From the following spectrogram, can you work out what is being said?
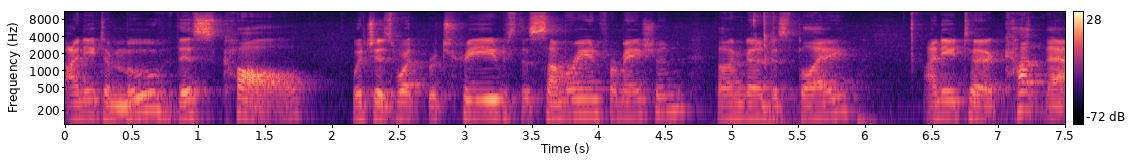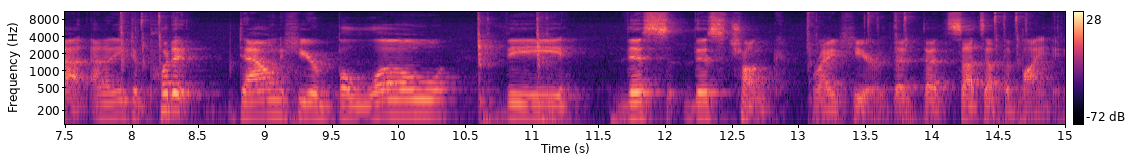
I need to move this call, which is what retrieves the summary information that I'm going to display. I need to cut that and I need to put it down here below the this this chunk right here that, that sets up the binding.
